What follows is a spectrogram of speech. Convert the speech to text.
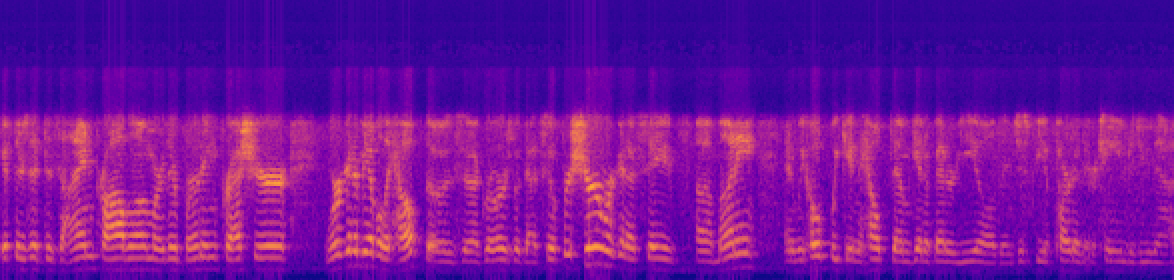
if there's a design problem or they're burning pressure we're going to be able to help those uh, growers with that. So for sure, we're going to save uh, money, and we hope we can help them get a better yield and just be a part of their team to do that.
